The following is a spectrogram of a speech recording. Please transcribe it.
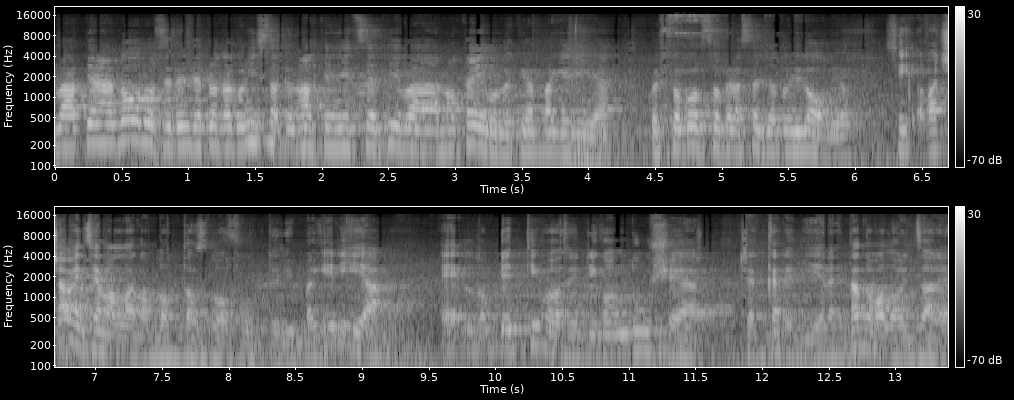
La Piana d'Oro si rende protagonista di un'altra iniziativa notevole qui a Bagheria, questo corso per assaggiatori d'olio. Sì, lo facciamo insieme alla condotta Slow Food di Bagheria e l'obiettivo si riconduce a cercare di intanto valorizzare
